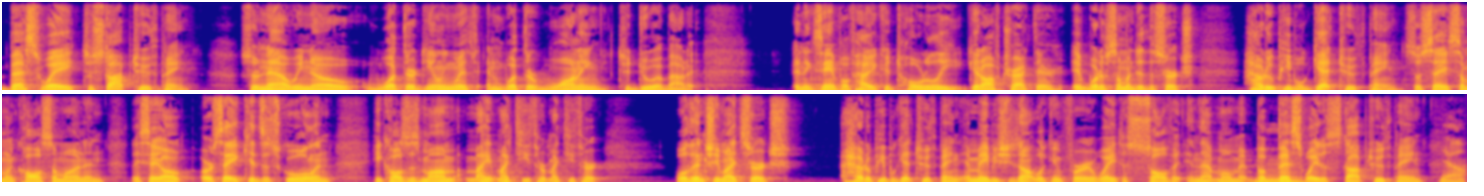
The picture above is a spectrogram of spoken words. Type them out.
Best way to stop tooth pain. So now we know what they're dealing with and what they're wanting to do about it. An example of how you could totally get off track there. It, what if someone did the search? How do people get tooth pain? So say someone calls someone and they say, oh, or say a kid's at school and he calls his mom, my, my teeth hurt, my teeth hurt. Well, then she might search, how do people get tooth pain? And maybe she's not looking for a way to solve it in that moment, but mm-hmm. best way to stop tooth pain Yeah.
